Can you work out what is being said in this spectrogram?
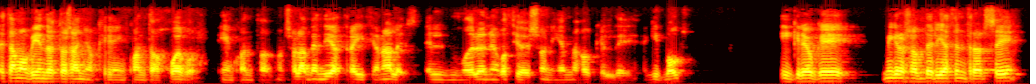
estamos viendo estos años que en cuanto a juegos y en cuanto a consolas vendidas tradicionales, el modelo de negocio de Sony es mejor que el de Xbox. Y creo que Microsoft debería centrarse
